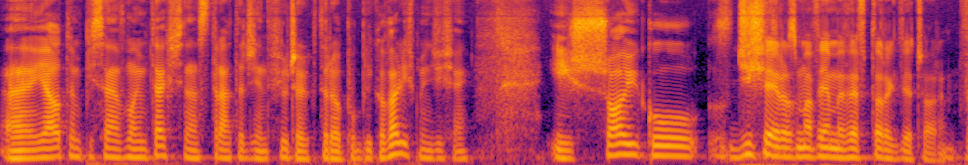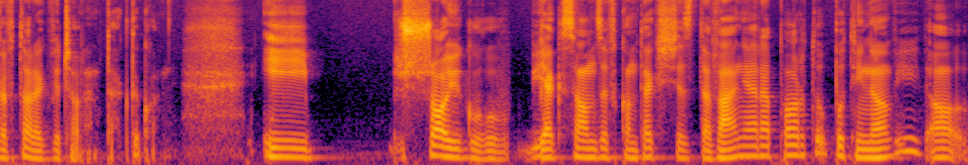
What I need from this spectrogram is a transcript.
E, Ja o tym pisałem w moim tekście na Strategy and Future, który opublikowaliśmy dzisiaj. I Szojgu Dzisiaj rozmawiamy we wtorek wieczorem. we wtorek wieczorem, tak, dokładnie. I Szojgu, jak sądzę, w kontekście zdawania raportu Putinowi o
